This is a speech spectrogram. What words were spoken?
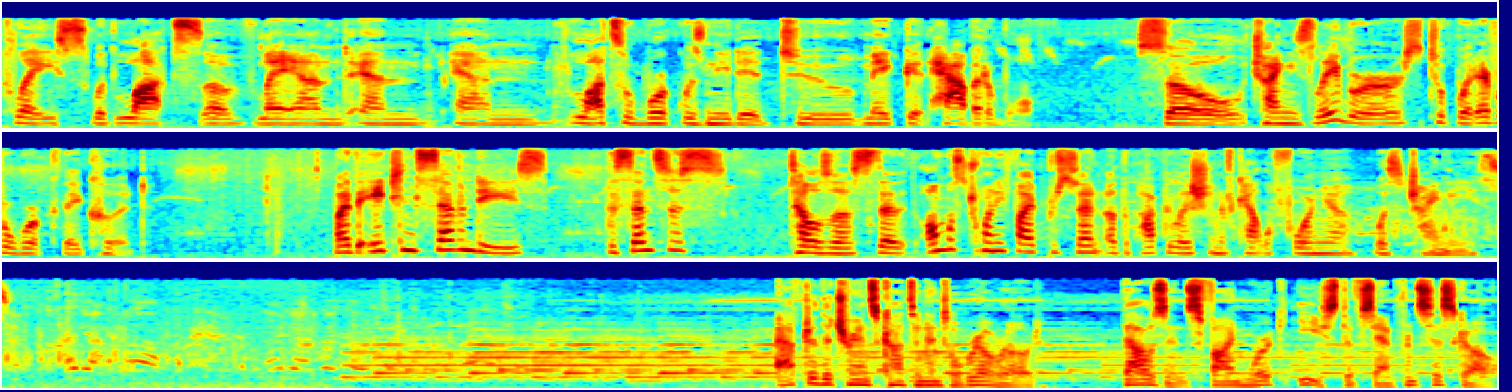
place with lots of land and and lots of work was needed to make it habitable. So Chinese laborers took whatever work they could. By the 1870s, the census tells us that almost 25% of the population of California was Chinese. After the Transcontinental Railroad, thousands find work east of San Francisco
